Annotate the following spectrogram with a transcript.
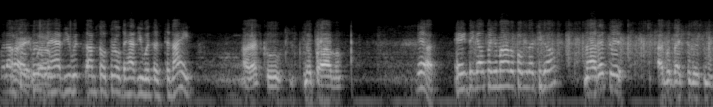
But I'm All so right, thrilled to have you with. I'm so thrilled to have you with us tonight. Oh, that's cool. No problem. Yeah. Anything else on your mind before we let you go? No, that's it. I'll go back to listening.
